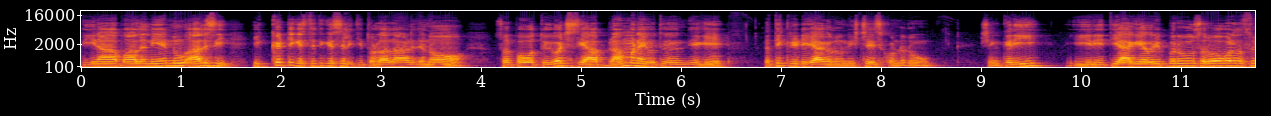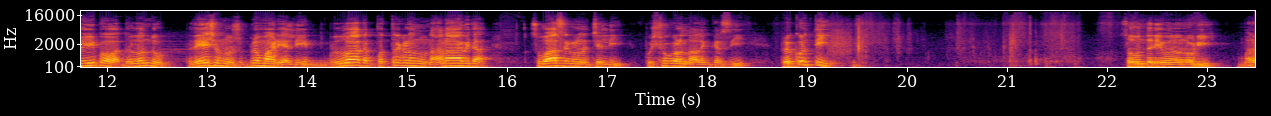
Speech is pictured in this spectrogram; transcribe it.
ದೀನಾಪಾಲನೆಯನ್ನು ಆಲಿಸಿ ಇಕ್ಕಟ್ಟಿಗೆ ಸ್ಥಿತಿಗೆ ಸಿಲುಕಿ ತೊಳಲಾಡಿದನೋ. ಸ್ವಲ್ಪ ಹೊತ್ತು ಯೋಚಿಸಿ ಆ ಬ್ರಾಹ್ಮಣ ಯುವತಿಯೊಂದಿಗೆ ಪ್ರತಿಕ್ರಿಯೆಯಾಗಲು ನಿಶ್ಚಯಿಸಿಕೊಂಡನು. ಶಂಕರಿ, ಈ ರೀತಿಯಾಗಿ ಅವರಿಬ್ಬರೂ ಸರೋವರದ ಸಮೀಪದಲ್ಲೊಂದು ಪ್ರದೇಶವನ್ನು ಶುಭ್ರ ಮಾಡಿ ಅಲ್ಲಿ ಮೃದುವಾದ ಪತ್ರಗಳನ್ನು ನಾನಾ ವಿಧ ಸುವಾಸನೆಗಳನ್ನು ಚೆಲ್ಲಿ ಪುಷ್ಪಗಳನ್ನು ಅಲಂಕರಿಸಿ ಪ್ರಕೃತಿ ಸೌಂದರ್ಯವನ್ನು ನೋಡಿ ಮರ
